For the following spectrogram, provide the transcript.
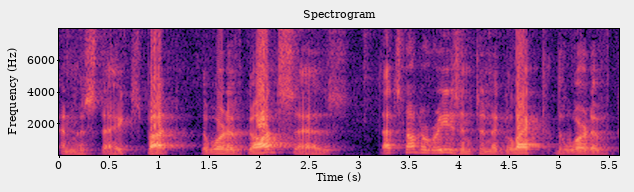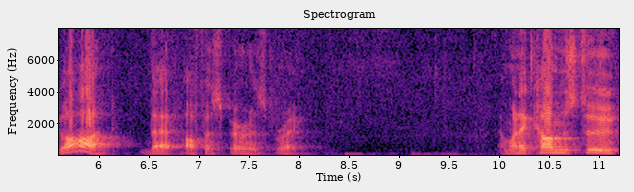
and mistakes, but the Word of God says that's not a reason to neglect the Word of God that office bearers bring. And when it comes to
